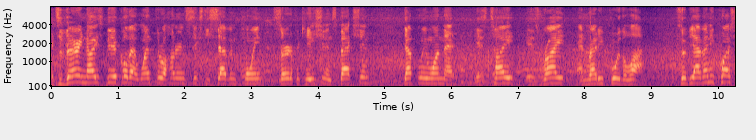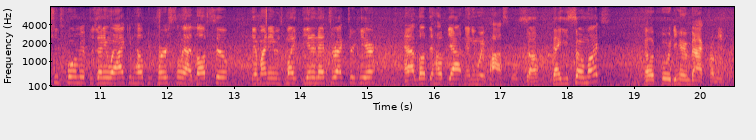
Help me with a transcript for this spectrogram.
It's a very nice vehicle that went through 167 point certification inspection. Definitely one that is tight, is right, and ready for the lot. So if you have any questions for me, if there's any way I can help you personally, I'd love to. Again, my name is Mike, the Internet Director here, and I'd love to help you out in any way possible. So thank you so much. I look forward to hearing back from you.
